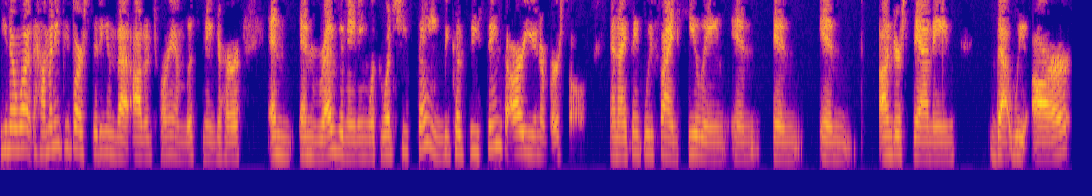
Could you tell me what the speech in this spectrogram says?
you know what? How many people are sitting in that auditorium listening to her and, and resonating with what she's saying? Because these things are universal. And I think we find healing in, in, in understanding that we are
